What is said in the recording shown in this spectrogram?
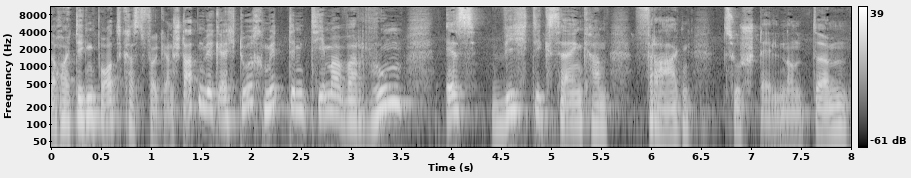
der heutigen Podcast-Folge. Und starten wir gleich durch mit dem Thema, warum es wichtig sein kann, Fragen zu stellen. Und ähm,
